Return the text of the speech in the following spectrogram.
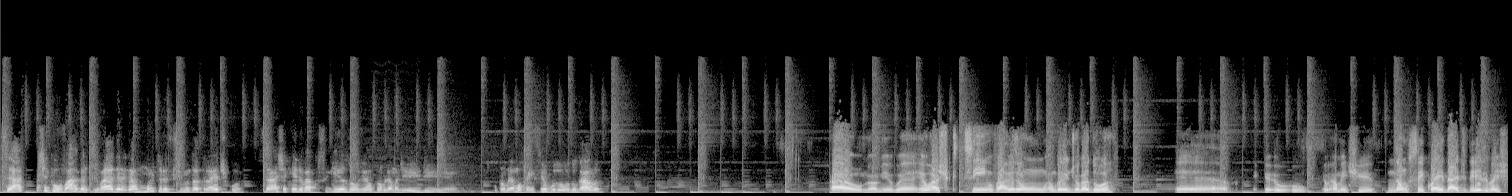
você acha que o Vargas vai agregar muito nesse time do Atlético? Você acha que ele vai conseguir resolver o problema de, de- o problema ofensivo do, do Galo? Ah, o meu amigo, é, eu acho que sim, o Vargas é um, é um grande jogador. É, eu, eu realmente não sei qual é a idade dele, mas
